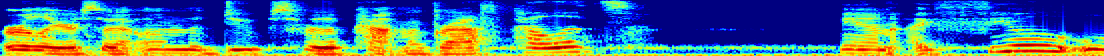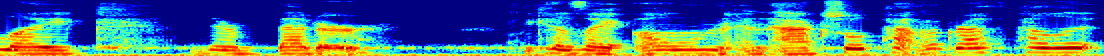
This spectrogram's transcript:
earlier, so I own the dupes for the Pat McGrath palettes. And I feel like they're better because I own an actual Pat McGrath palette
